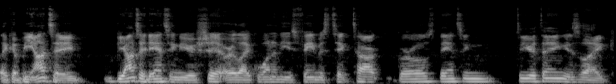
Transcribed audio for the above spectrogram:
Like a Beyonce, Beyonce dancing to your shit, or like one of these famous TikTok girls dancing to your thing is like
